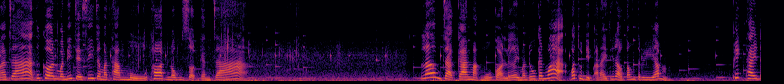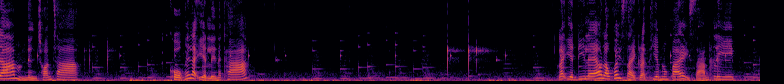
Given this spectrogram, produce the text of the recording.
มาจ้า ทุกคนวันนี้เจสซี่จะมาทำหมูทอดนมสดกันจ้า เริ่มจากการหมักหมูก่อนเลย มาดูกันว่าวัตถุดิบอะไรที่เราต้องเตรียม พริกไทยดำหนึ่งช้อนชา โขกให้ละเอียดเลยนะคะ ละเอียดดีแล้วเราค่อยใส่กระเทียมลงไป 3 กลีบ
